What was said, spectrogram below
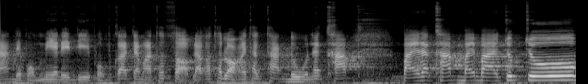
นะเดี๋ยวผมมีอะไรดี ผมก็จะมาทดสอบแล้วก็ทดลองให้ทุกท่านดูนะครับ ไปแล้วครับบ๊ายบายจุ๊บจุ๊บ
